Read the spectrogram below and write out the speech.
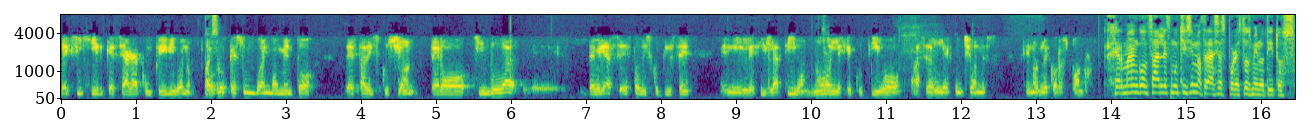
va a exigir que se haga cumplir y bueno, yo pues creo que es un buen momento de esta discusión, pero sin duda eh, debería esto discutirse en el legislativo, no el ejecutivo hacerle funciones que no le correspondan. Germán González, muchísimas gracias por estos minutitos.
